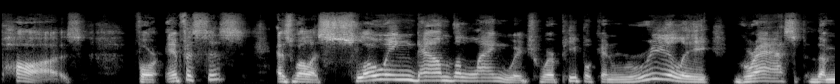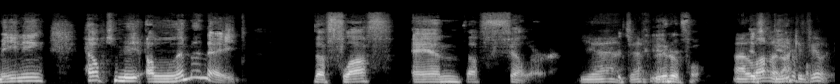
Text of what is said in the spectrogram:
pause for emphasis as well as slowing down the language where people can really grasp the meaning helps me eliminate the fluff and the filler. Yeah, It's definitely. beautiful. I It's love it. I can feel it.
